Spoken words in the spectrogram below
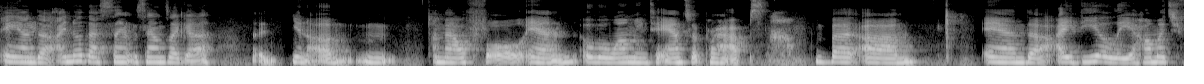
And uh, I know that sounds like a, a you know, a, a, mouthful and overwhelming to answer, perhaps. But um, and uh, ideally, how much?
